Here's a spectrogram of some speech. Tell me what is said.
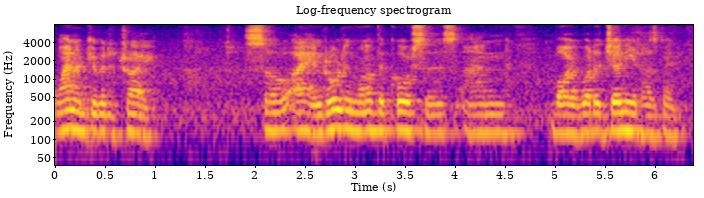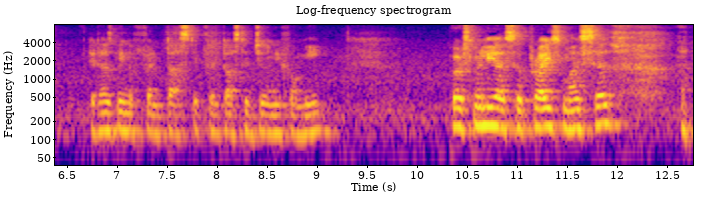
why not give it a try? So I enrolled in one of the courses, and boy, what a journey it has been! It has been a fantastic, fantastic journey for me. Personally, I surprised myself.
